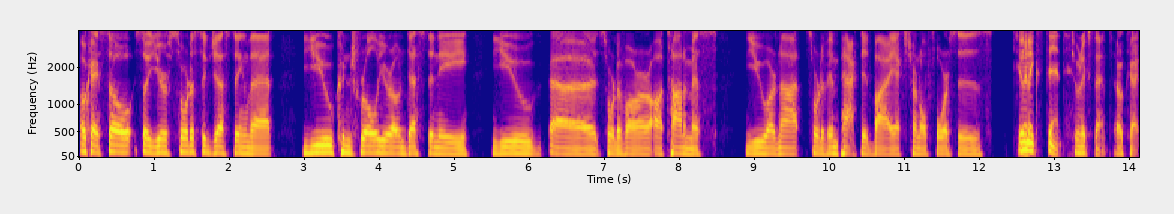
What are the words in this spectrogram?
Okay, so so you're sort of suggesting that you control your own destiny. You uh, sort of are autonomous. You are not sort of impacted by external forces To an a- extent. to an extent. Okay,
